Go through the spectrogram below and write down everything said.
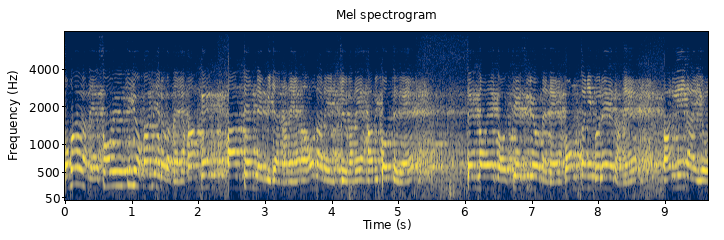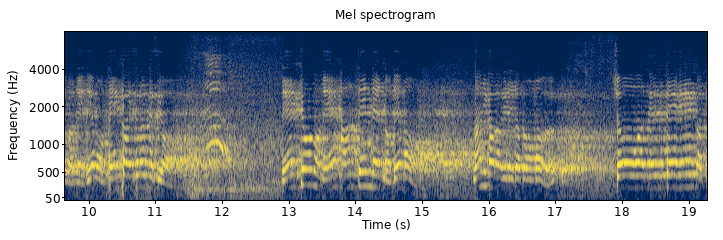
お前らねそういう記事を書いてるからね反反天然みたいなねアホな連中がねはびこってね天皇陛下を否定するようなね本当に無礼なねありえないようなねデモを展開するんですよね今日のね反天然のデモ何掲げてたと思う昭和選定陛下と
